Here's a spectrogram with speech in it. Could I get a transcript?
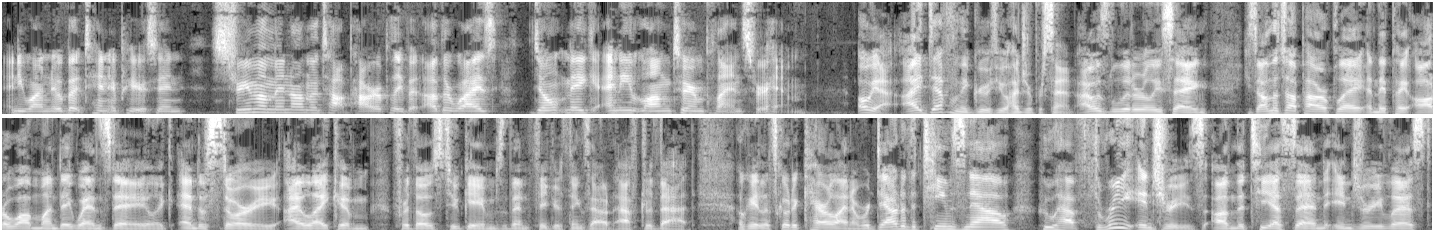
and you want to know about Tanner Pearson, stream him in on the top power play, but otherwise don't make any long term plans for him. Oh yeah, I definitely agree with you 100%. I was literally saying he's on the top power play and they play Ottawa Monday, Wednesday, like end of story. I like him for those two games and then figure things out after that. Okay, let's go to Carolina. We're down to the teams now who have three injuries on the TSN injury list.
